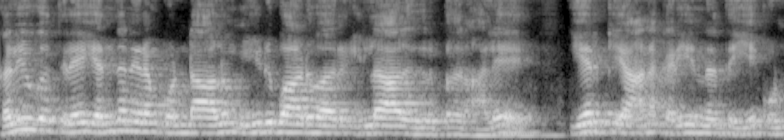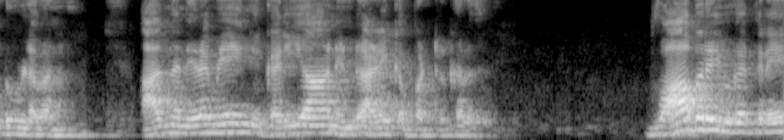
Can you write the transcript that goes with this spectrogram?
கலியுகத்திலே எந்த நிறம் கொண்டாலும் ஈடுபாடு இல்லாது இருப்பதனாலே இயற்கையான கரிய நிறத்தையே கொண்டுள்ளவன். அந்த நிறமே இங்கு கரியான் என்று அழைக்கப்பட்டிருக்கிறது. துவாபர யுகத்திலே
